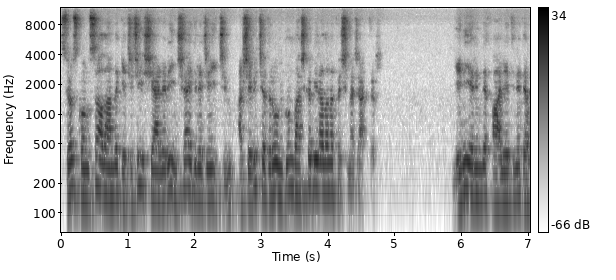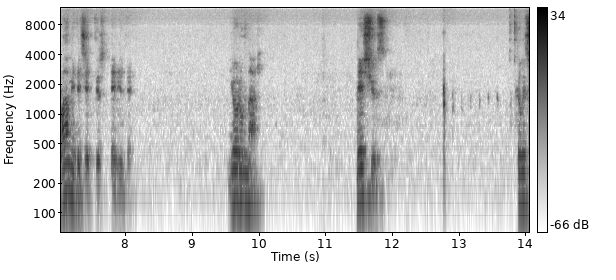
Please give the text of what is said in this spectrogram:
Söz konusu alanda geçici işyerleri inşa edileceği için aşevi çadıra uygun başka bir alana taşınacaktır. Yeni yerinde faaliyetine devam edecektir, denildi. Yorumlar 500 Kılıç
